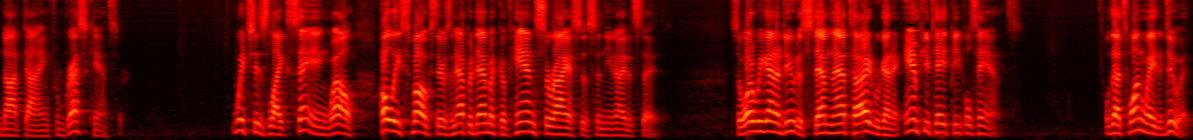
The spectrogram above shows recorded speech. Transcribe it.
not dying from breast cancer. Which is like saying, well, holy smokes, there's an epidemic of hand psoriasis in the United States. So what are we going to do to stem that tide? We're going to amputate people's hands. Well, that's one way to do it.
